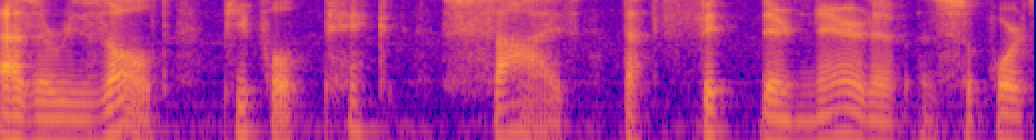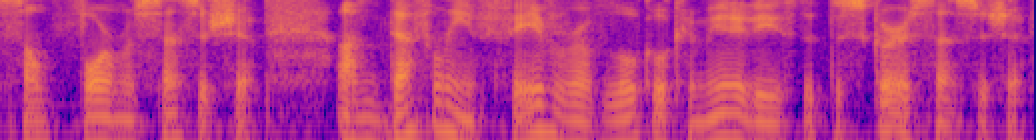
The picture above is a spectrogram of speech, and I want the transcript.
As a result, people pick sides that fit their narrative and support some form of censorship. I'm definitely in favor of local communities that discourage censorship,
